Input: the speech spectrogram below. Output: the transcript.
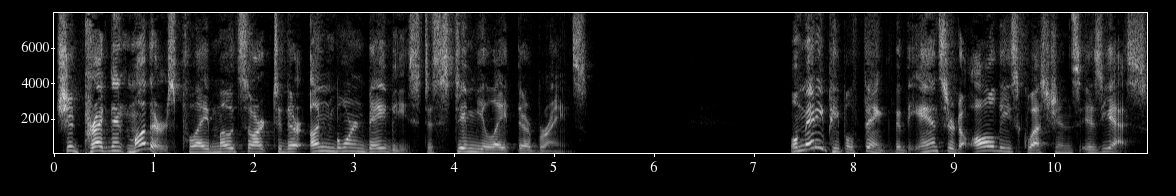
Should pregnant mothers play Mozart to their unborn babies to stimulate their brains? Well, many people think that the answer to all these questions is yes.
